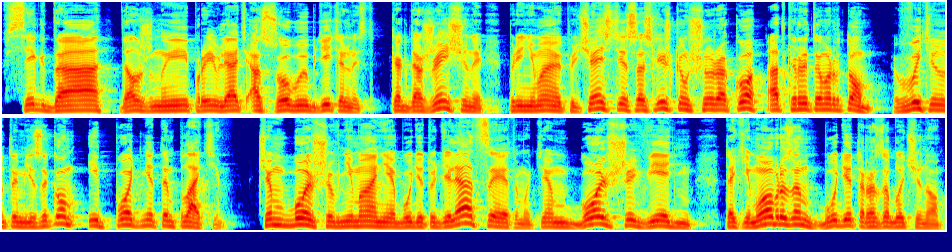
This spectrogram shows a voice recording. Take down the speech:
всегда должны проявлять особую бдительность, когда женщины принимают причастие со слишком широко открытым ртом, вытянутым языком и поднятым платьем. Чем больше внимания будет уделяться этому, тем больше ведьм таким образом будет разоблачено.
